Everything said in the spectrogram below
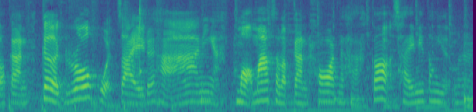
ต่อการเกิดโรคหัวใจด้วยค่ะ นี่ไง เหมาะมากสำหรับการทอดนะคะ ก็ใช้ไม่ต้องเยอะมาก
